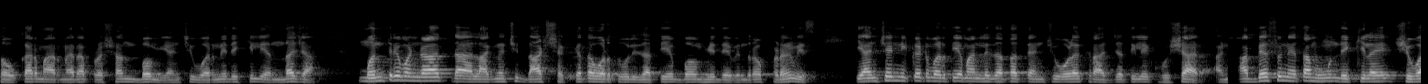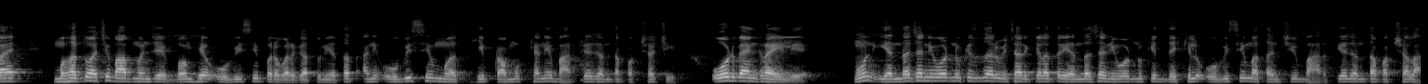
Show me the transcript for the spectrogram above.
चौकार मारणाऱ्या प्रशांत बम यांची वर्णी देखील यंदाच्या मंत्रिमंडळात लागण्याची दाट शक्यता वर्तवली जाते. बम हे देवेंद्र फडणवीस यांचे निकटवर्तीय मानले जातात. त्यांची ओळख राज्यातील एक हुशार आणि अभ्यासू नेता म्हणून देखील आहे. शिवाय महत्त्वाची बाब म्हणजे बम हे ओबीसी प्रवर्गातून येतात आणि ओबीसी मत ही प्रामुख्याने भारतीय जनता पक्षाची वोट बँक राहिली आहे. म्हणून यंदाच्या निवडणुकीचा जर विचार केला तर यंदाच्या निवडणुकीत देखील ओबीसी मतांची भारतीय जनता पक्षाला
